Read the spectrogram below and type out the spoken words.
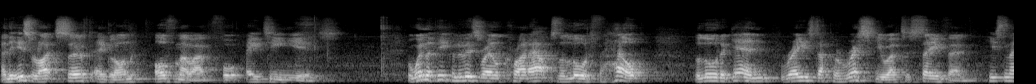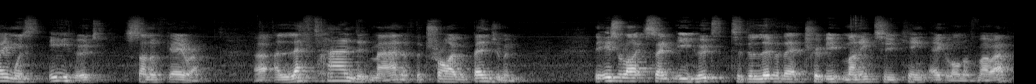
And the Israelites served Eglon of Moab for 18 years. But when the people of Israel cried out to the Lord for help, the Lord again raised up a rescuer to save them. His name was Ehud, son of Gera, uh, a left handed man of the tribe of Benjamin. The Israelites sent Ehud to deliver their tribute money to King Eglon of Moab.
